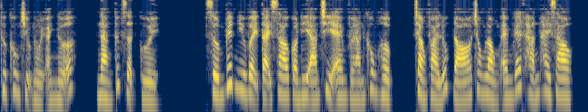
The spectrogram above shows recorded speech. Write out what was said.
thực không chịu nổi anh nữa, nàng tức giận cười. Sớm biết như vậy tại sao còn đi ám chỉ em với hắn không hợp, chẳng phải lúc đó trong lòng em ghét hắn hay sao,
